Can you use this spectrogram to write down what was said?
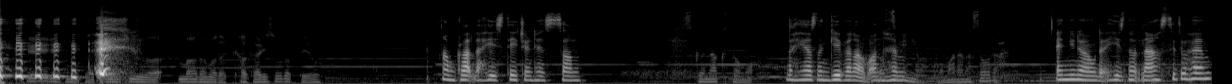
I'm glad that he's teaching his son. That he hasn't given up on him. And you know that he's not nasty to him.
